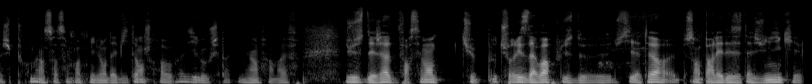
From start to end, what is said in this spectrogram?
je sais plus combien, 150 millions d'habitants, je crois, au Brésil, ou je sais pas combien, enfin bref. Juste déjà, forcément, tu, tu risques d'avoir plus d'utilisateurs, sans parler des États-Unis, qui est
